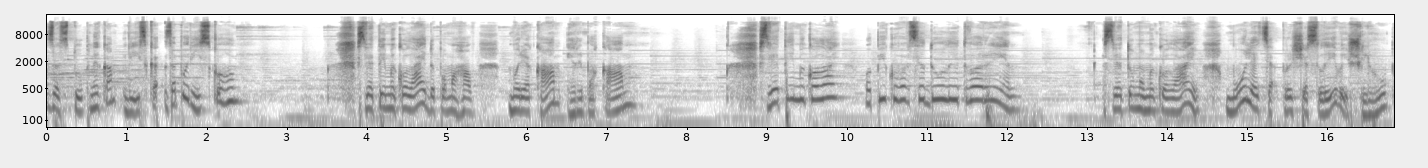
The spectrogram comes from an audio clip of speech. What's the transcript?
заступником війська Запорізького. Святий Миколай допомагав морякам і рибакам. Святий Миколай опікувався долею тварин. Святому Миколаю моляться про щасливий шлюб.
